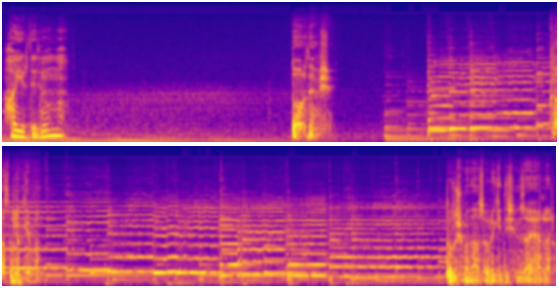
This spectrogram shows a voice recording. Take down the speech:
Hayır dedim ama Demiş. Hazırlık yapın. Duruşmadan sonra gidişinizi ayarlarım.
